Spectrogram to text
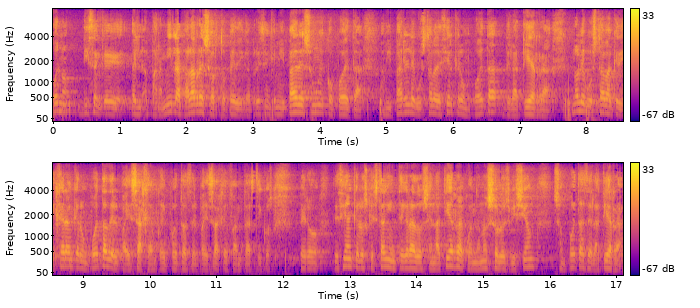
bueno, dicen que para mí la palabra es ortopédica, pero dicen que mi padre es un ecopoeta. A mi padre le gustaba decir que era un poeta de la tierra. No le gustaba que dijeran que era un poeta del paisaje, aunque hay poetas del paisaje fantásticos. Pero decían que los que están integrados en la tierra, cuando no solo es visión, son poetas de la tierra.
